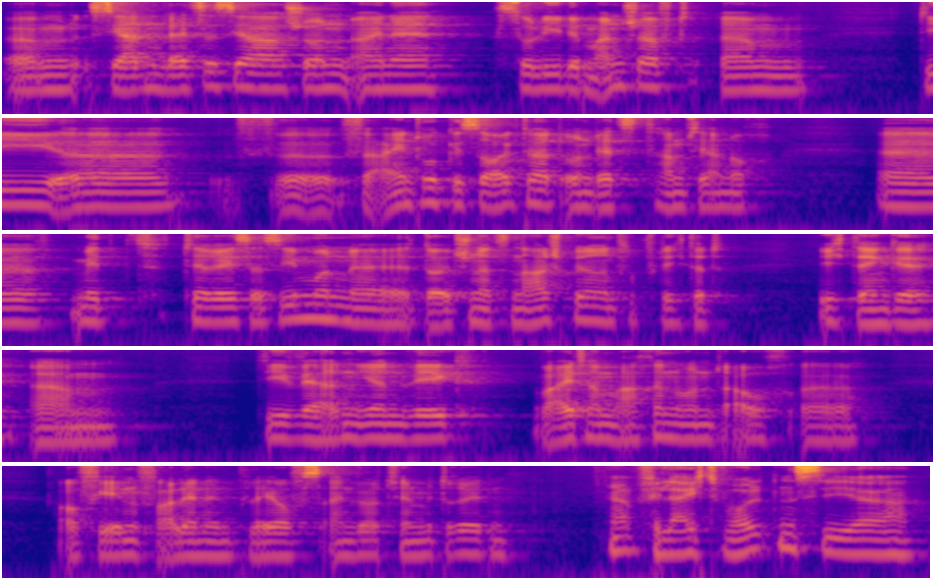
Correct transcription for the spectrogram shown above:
Ähm, sie hatten letztes Jahr schon eine solide Mannschaft, ähm, die äh, für, für, Eindruck gesorgt hat. Und jetzt haben sie ja noch äh, mit Theresa Simon eine deutsche Nationalspielerin verpflichtet. Ich denke, ähm, die werden ihren Weg weitermachen und auch äh, auf jeden Fall in den Playoffs ein Wörtchen mitreden. Ja, vielleicht wollten sie ja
